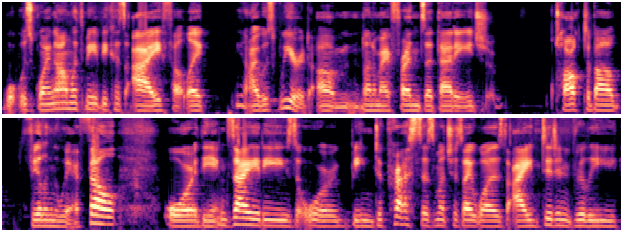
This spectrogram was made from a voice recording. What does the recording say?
what was going on with me because I felt like you know, I was weird. Um, none of my friends at that age talked about feeling the way I felt or the anxieties or being depressed as much as I was. I didn't really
